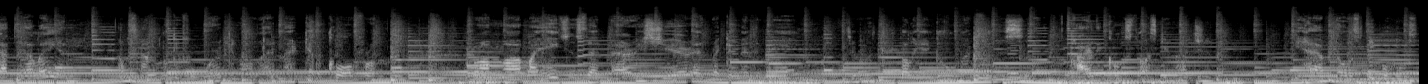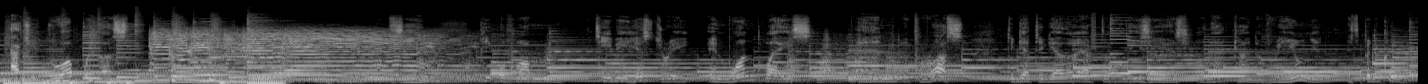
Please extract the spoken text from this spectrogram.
Got to LA and I was kind of looking for work and all that. And I got a call from from uh, my agents that Barry Shear had recommended me to Spelling and Goldberg for this called Starsky and Hutch. We have those people who actually grew up with us. See people from TV history in one place, and for us to get together after all these years for that kind of reunion, it's pretty cool.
